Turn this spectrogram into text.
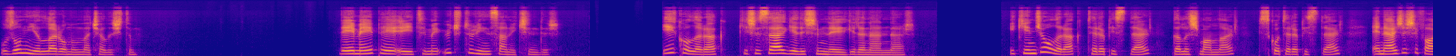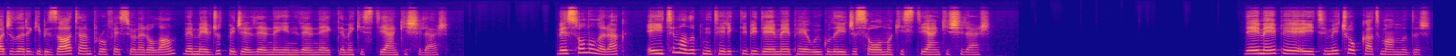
Uzun yıllar onunla çalıştım. DMP eğitimi üç tür insan içindir. İlk olarak kişisel gelişimle ilgilenenler. İkinci olarak terapistler, danışmanlar, psikoterapistler, enerji şifacıları gibi zaten profesyonel olan ve mevcut becerilerine yenilerini eklemek isteyen kişiler. Ve son olarak eğitim alıp nitelikli bir DMP uygulayıcısı olmak isteyen kişiler. DMP eğitimi çok katmanlıdır.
